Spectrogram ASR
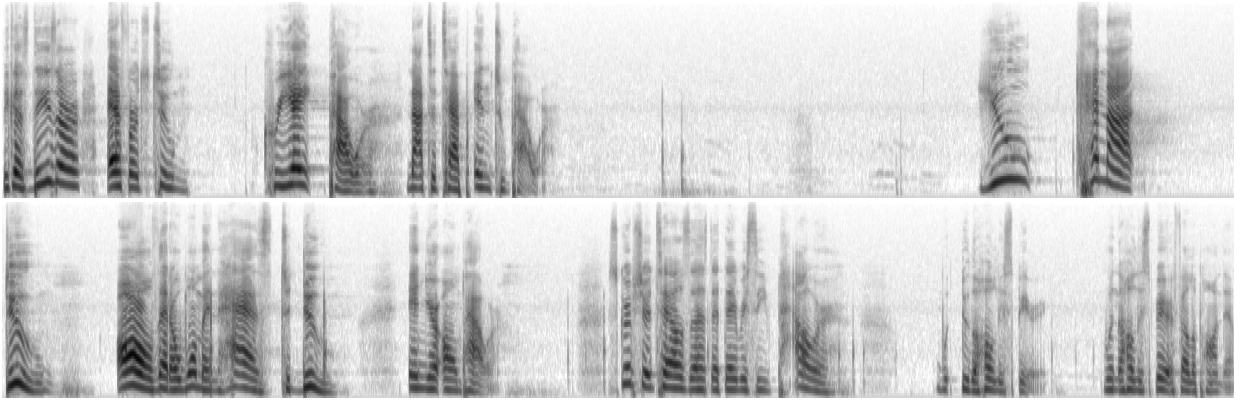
Because these are efforts to create power not to tap into power. You cannot do all that a woman has to do in your own power. Scripture tells us that they received power through the Holy Spirit when the Holy Spirit fell upon them.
